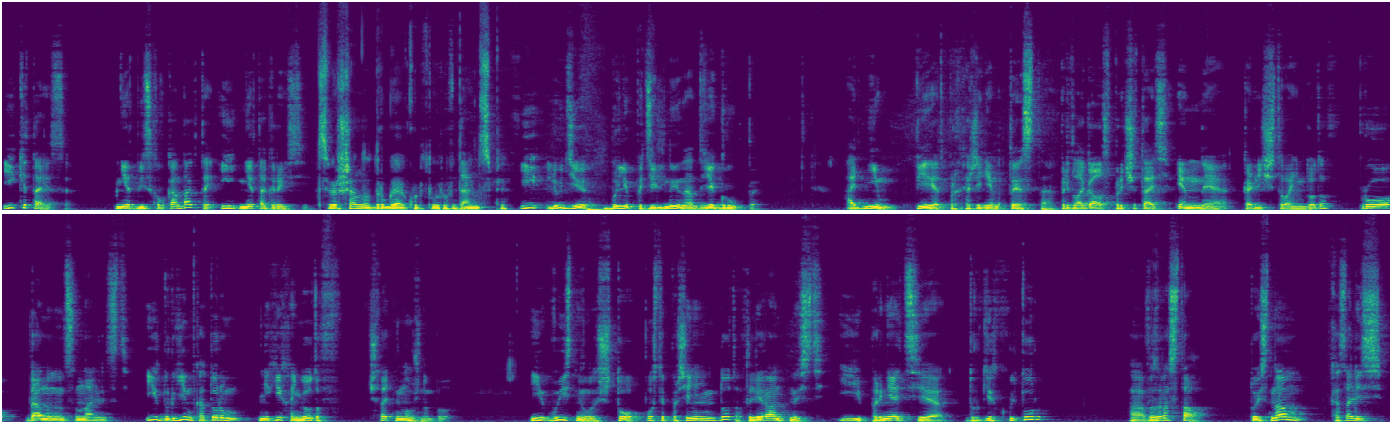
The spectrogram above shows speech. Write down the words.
И китайцы, нет близкого контакта и нет агрессии. Совершенно другая культура, в Да. принципе. И люди были поделены на две группы. Одним перед прохождением теста предлагалось прочитать энное количество анекдотов про данную национальность, и другим, которым никаких анекдотов читать не нужно было. И выяснилось, что после прочтения анекдотов толерантность и принятие других культур а, возрастал. То есть нам казались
